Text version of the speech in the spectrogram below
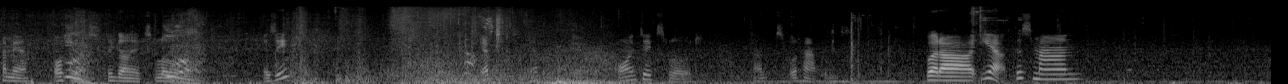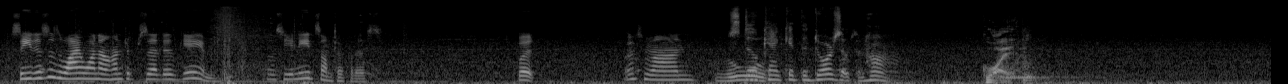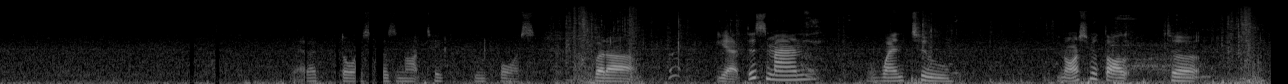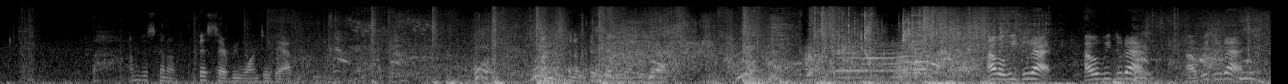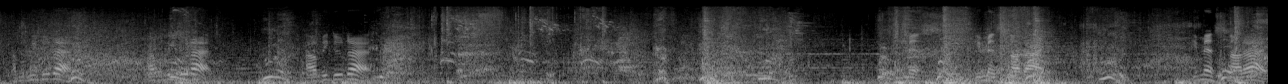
Come here. Oh shit. They're gonna explode. Is he? Yep. Yep. Yeah. Going to explode. That's what happens. But uh yeah, this man See, this is why I want 100% this game. Because you need something for this. But this man rules. Still can't get the doors open, huh? Quiet. That door does not take brute force. But, uh, yeah, this man went to Norse mythology to. I'm just gonna fist everyone to death. I'm just gonna fist everyone to death. How about we do that? How about we do that? How about we do that? How about we do that? How about we do that? How about we do that? You miss. You miss, not I. You miss, not I.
